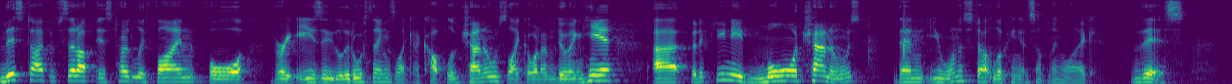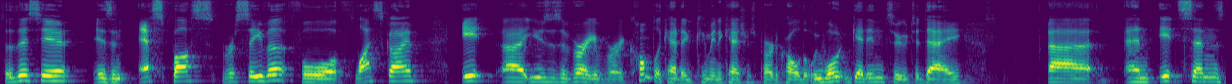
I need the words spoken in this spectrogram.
This type of setup is totally fine for very easy little things like a couple of channels like what I'm doing here. Uh, but if you need more channels, then you want to start looking at something like this. So this here is an S-Bus receiver for FlySky. It uh, uses a very, very complicated communications protocol that we won't get into today. Uh, and it sends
